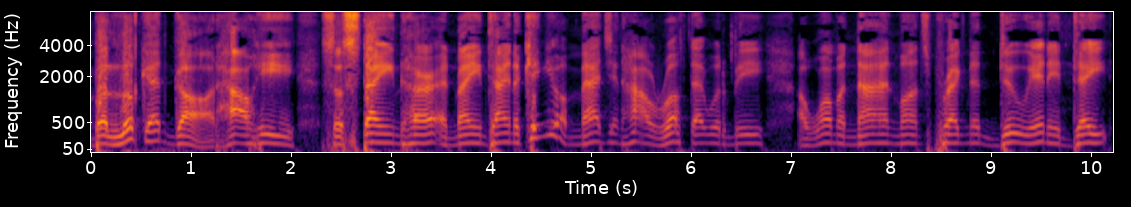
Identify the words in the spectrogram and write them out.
But look at God, how He sustained her and maintained her. Can you imagine how rough that would be? A woman nine months pregnant, due any date,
